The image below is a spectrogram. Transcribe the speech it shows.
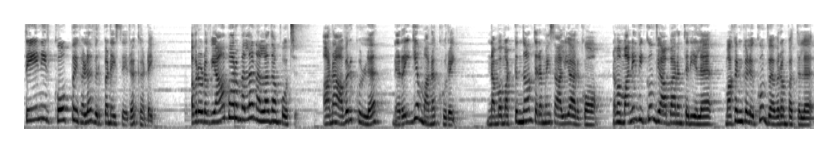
தேநீர் கோப்பைகளை விற்பனை செய்யற கடை. அவரோட வியாபாரம் எல்லாம் நல்லா தான் போச்சு. ஆனா அவருக்குள்ள நிறைய மனக்குறை. நம்ம மட்டும்தான் திறமைசாலியா இருக்கோம். நம்ம மனைவிக்கும் வியாபாரம் தெரியல. மகன்களுக்கும் விவரம் பத்தல.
